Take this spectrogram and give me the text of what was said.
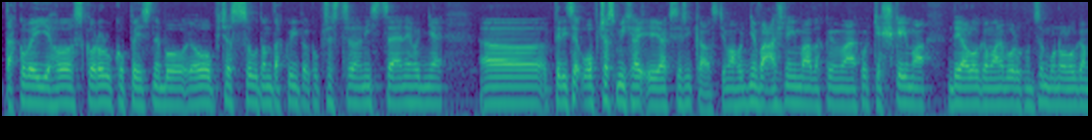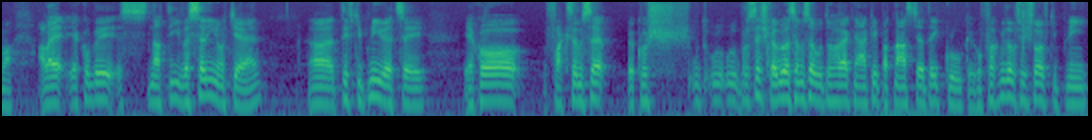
takový jeho skoro rukopis, nebo jo, občas jsou tam takový jako přestřelený scény hodně, uh, který se občas míchají jak si říkal, s těma hodně vážnýma, takovýma jako těžkýma dialogama nebo dokonce monologama, ale jakoby na té veselé notě uh, ty vtipné věci, jako fakt jsem se, jako š, u, u, prostě škabil jsem se u toho jak nějaký 15 letý kluk, jako fakt mi to přišlo vtipný,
